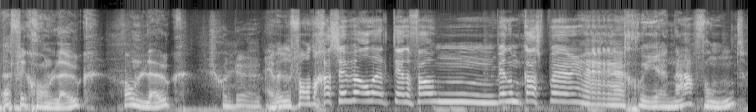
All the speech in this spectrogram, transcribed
Dat vind ik gewoon leuk. Gewoon leuk. En de volgende gast hebben we al de telefoon. Willem Kasper. Goedenavond.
